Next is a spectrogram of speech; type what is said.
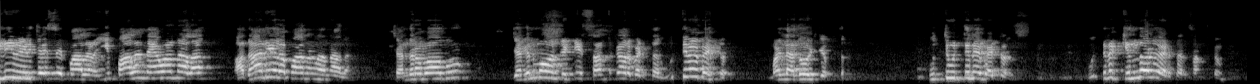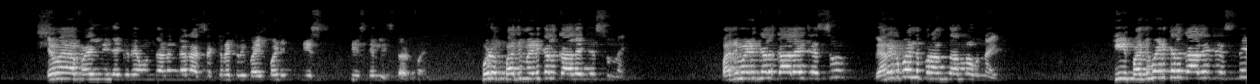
ఇది వీళ్ళు చేసే పాలన. ఈ పాలన ఏమన్నాలా? అదానీల పాలన అనాలా చంద్రబాబు జగన్మోహన్ రెడ్డి సంతకాలు పెడతారు. ఉత్తినే పెట్టరు. మళ్ళీ అదోటి చెప్తారు. ఉత్తి ఉత్తినే పెట్టరు. ఉత్తిన కిందోడు పెడతారు సంతకం. ఏమయ్యా ఫైల్ నీ దగ్గర ఏముంది అనగానే ఆ సెక్రటరీ భయపడి తీసు తీసుకెళ్ళి ఇస్తాడు ఫైల్. ఇప్పుడు పది మెడికల్ కాలేజెస్ ఉన్నాయి. పది మెడికల్ కాలేజెస్ వెనకబడిన ప్రాంతాల్లో ఉన్నాయి. ఈ పది మెడికల్ కాలేజెస్ని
